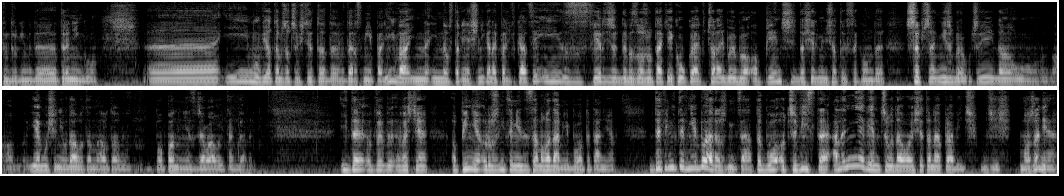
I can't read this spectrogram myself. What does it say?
tym drugim e, treningu. E, I mówi o tym, że oczywiście teraz mniej paliwa, inne, inne ustawienia silnika na kwalifikacje i stwierdzi, że gdyby złożył takie kółko jak wczoraj, byłyby o 5 do 0,7 sekundy szybsze niż był. Czyli no, no, jemu się nie udało, tam auto, opony nie zdziałało i tak dalej. I te, właśnie opinie o różnicy między samochodami było pytanie. Definitywnie była różnica, to było oczywiste, ale nie wiem, czy udało się to naprawić dziś. Może nie.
